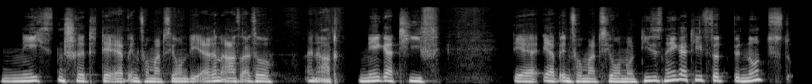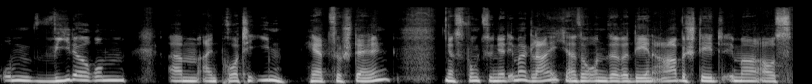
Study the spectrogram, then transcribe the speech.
nächsten Schritt der Erbinformation. Die RNA ist also eine Art Negativ der Erbinformation. Und dieses Negativ wird benutzt, um wiederum ähm, ein Protein herzustellen. Das funktioniert immer gleich. Also unsere DNA besteht immer aus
